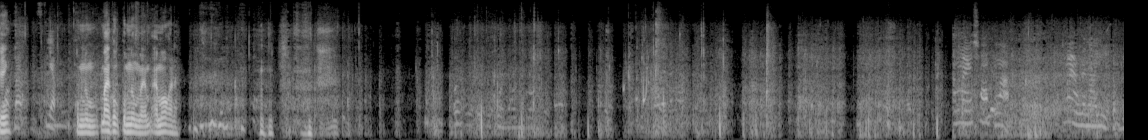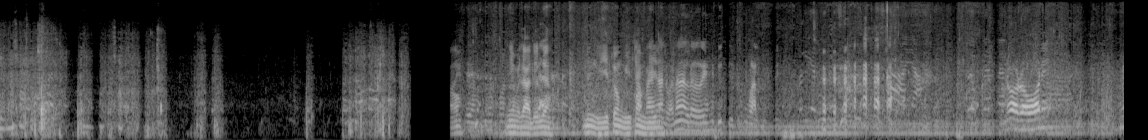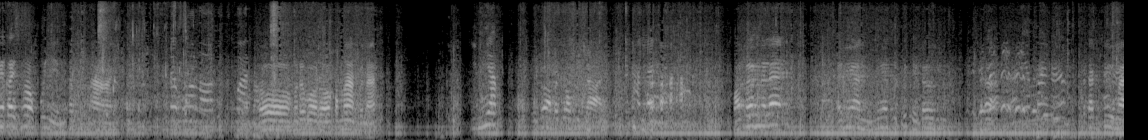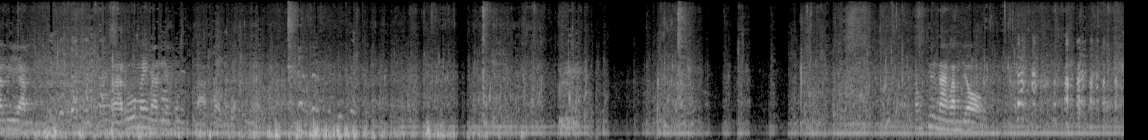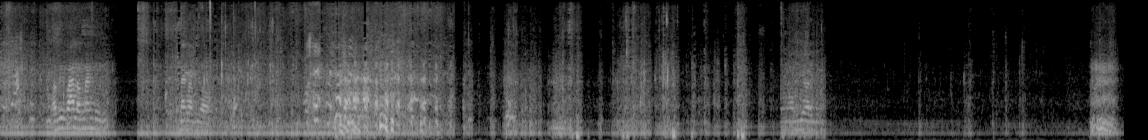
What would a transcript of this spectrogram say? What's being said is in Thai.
กิ้ง แบบเสียบกลุ่มหนุ่มไม่กลุ่มกลุ่มหนุ่มไอ้ไอโมกันนะทำไมชอบหลับแม่เวลาอยู่กับดิวไม่ชอบหลับชอบ นี่เวลาเดือนแล้วหนึ่งหวีต้องหวีต่อทำหไปวีงานะนหัวหน้าเลยให้บิ๊กอยู่ทุกวันนอรอนี่ไม่ค่อยชอบผู้หญิงชอบผู้ชายโอ้เขาเรียกว่ารอก็มากเลยนะอีเงียบคุณก็เอาไปชอบผู้ชายขอเติมนั่นแหละไอ้เนี่ยเนี่ยคือพิเศษเติมก็ตั้งชื่อมาเรียม หารู้ไหมมาเรียมต้องศึกษาก่อนมาจากที่ไหนต้องชื่อนางลำยองเอาพี่ว่าลองนั่งดูดินางลำยอง นางลำยอง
